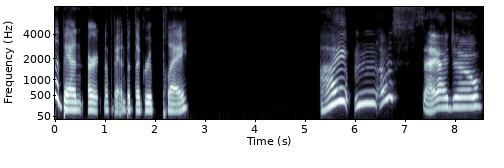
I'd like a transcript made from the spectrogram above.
the band, or not the band, but the group play? I mm, I want to say I do.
